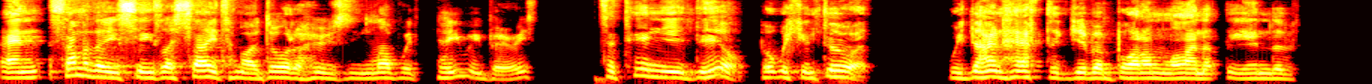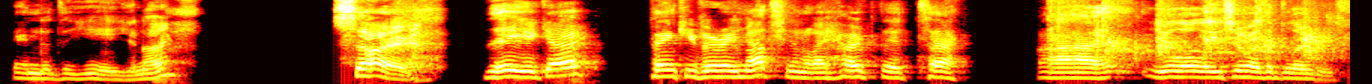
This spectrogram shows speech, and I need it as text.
And some of these things, I say to my daughter who's in love with kiwi berries, it's a 10 year deal, but we can do it. We don't have to give a bottom line at the end of, end of the year, you know? So there you go. Thank you very much. And I hope that uh, uh, you'll all enjoy the blueberries.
